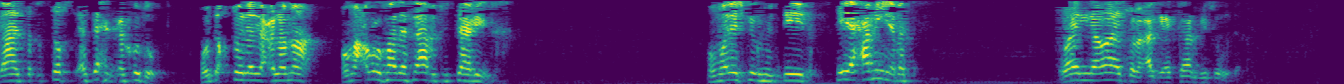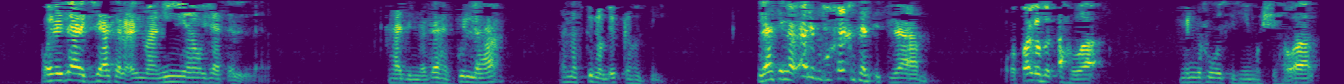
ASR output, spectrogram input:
كانت تحرق الكتب وتقتل العلماء. ومعروف هذا ثابت في التاريخ. وما ليش كرهوا الدين؟ هي حمية بس. وإلا ما يدخل عقل كان بسودة ولذلك جاءت العلمانية وجاءت ال... هذه المذاهب كلها. الناس كلهم بيكرهوا الدين. لكن لو عرفوا حقيقة الإسلام وطلبوا الأهواء من نفوسهم والشهوات.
